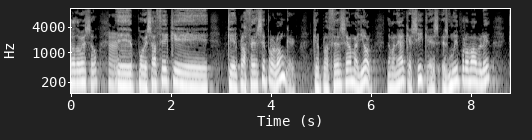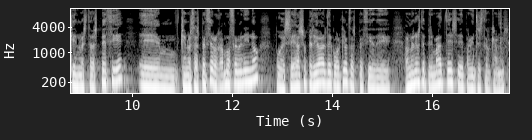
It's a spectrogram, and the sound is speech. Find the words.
todo eso, mm. eh, pues hace que, que el placer se prolongue que el placer sea mayor. De manera que sí, que es, es muy probable que nuestra especie, eh, que nuestra especie, el orgasmo femenino, pues sea superior al de cualquier otra especie de, al menos de primates y de parientes cercanos.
